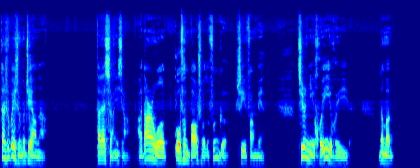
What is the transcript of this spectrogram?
但是为什么这样呢？大家想一想啊，当然我过分保守的风格是一方面，其实你回忆回忆，那么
